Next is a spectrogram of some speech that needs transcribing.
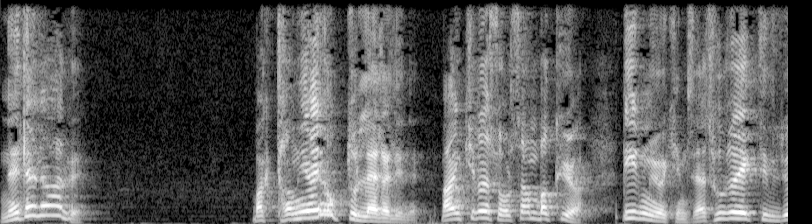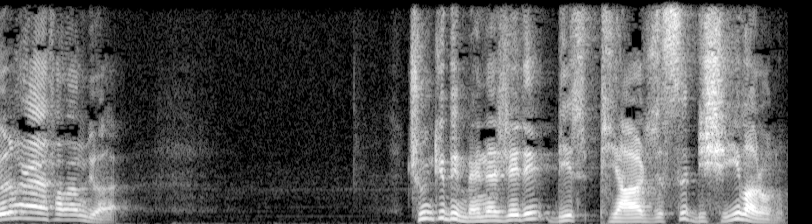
Neden abi? Bak tanıyan yoktur Leralini. Ben kime sorsam bakıyor. Bilmiyor kimse. True Detective diyorum he falan diyorlar. Çünkü bir menajeri, bir PR'cısı bir şeyi var onun.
